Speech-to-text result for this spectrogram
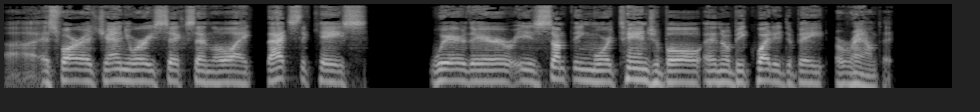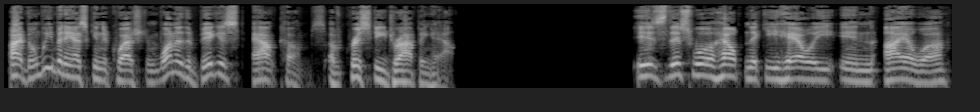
uh, as far as January 6th and the like. That's the case where there is something more tangible and there'll be quite a debate around it. All right, but we've been asking the question one of the biggest outcomes of Christie dropping out is this will help Nikki Haley in Iowa.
